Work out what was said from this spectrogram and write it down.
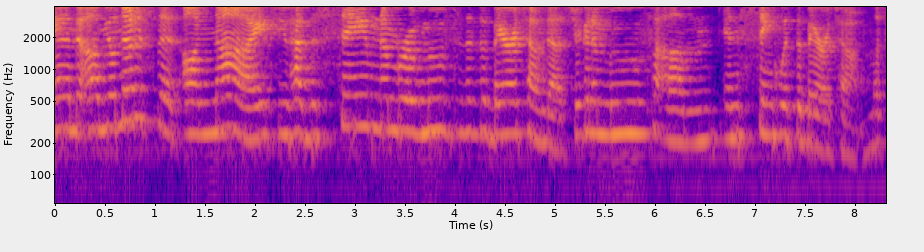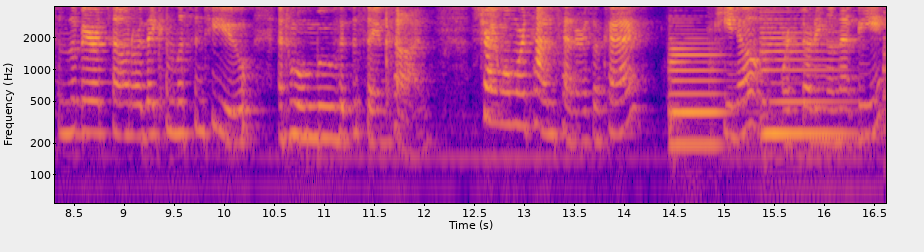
And um, you'll notice that on night, you have the same number of moves that the baritone does. You're gonna move um, in sync with the baritone. Listen to the baritone, or they can listen to you, and we'll move at the same time. Let's try it one more time, tenors, okay? Keynote, we're starting on that B.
